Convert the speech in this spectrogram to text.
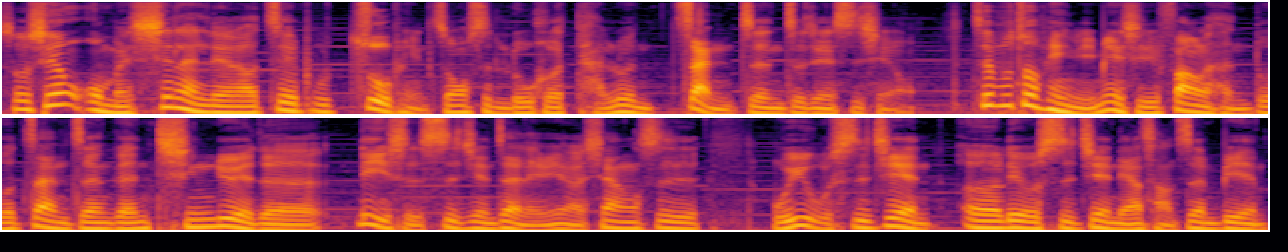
首先，我们先来聊聊这部作品中是如何谈论战争这件事情哦。这部作品里面其实放了很多战争跟侵略的历史事件在里面啊，像是五一五事件、二六事件两场政变，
